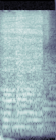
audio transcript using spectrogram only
thought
